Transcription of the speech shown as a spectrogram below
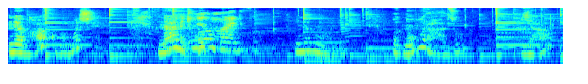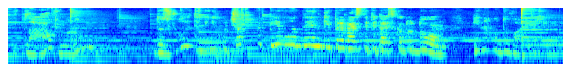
Не обгавкував машину. Навіть коли Немає. Одного разу я благав маму дозволити мені хоча б на півгодинки привезти підаська додому і нагодувати її.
